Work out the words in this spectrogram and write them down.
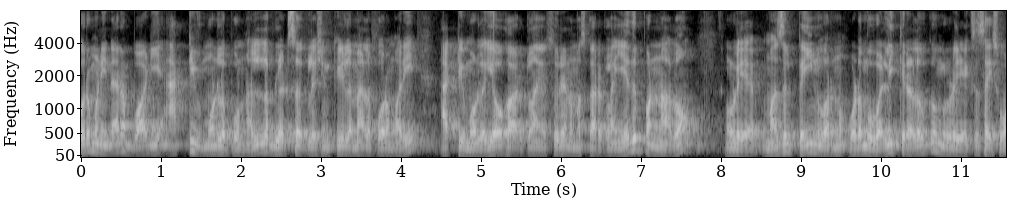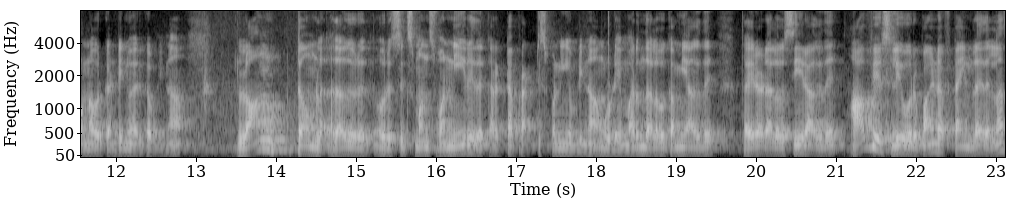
ஒரு மணி நேரம் பாடியை ஆக்டிவ் மோடில் போகணும் நல்ல பிளட் சர்க்குலேஷன் கீழே மேலே போகிற மாதிரி ஆக்டிவ் மோடில் யோகா இருக்கலாம் சூரிய நமஸ்காரம் இருக்கலாம் எது பண்ணாலும் உங்களுடைய மசில் பெயின் வரணும். உடம்பு வலிக்கிற அளவுக்கு உங்களுடைய எக்ஸசைஸ் ஒன் ஹவர் கண்டினியூ இருக்குது அப்படின்னா லாங் டேர்மில் அதாவது ஒரு ஒரு சிக்ஸ் மந்த்ஸ் ஒன் இயர் இதை கரெக்டாக ப்ராக்டிஸ் பண்ணிங்க அப்படின்னா உங்களுடைய மருந்து அளவு கம்மியாகுது தைராய்டு அளவு சீராகுது. ஆப்வியஸ்லி ஒரு பாயிண்ட் ஆஃப் டைமில் இதெல்லாம்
